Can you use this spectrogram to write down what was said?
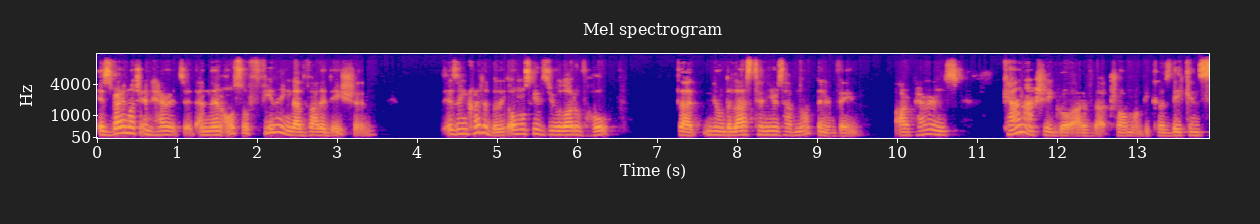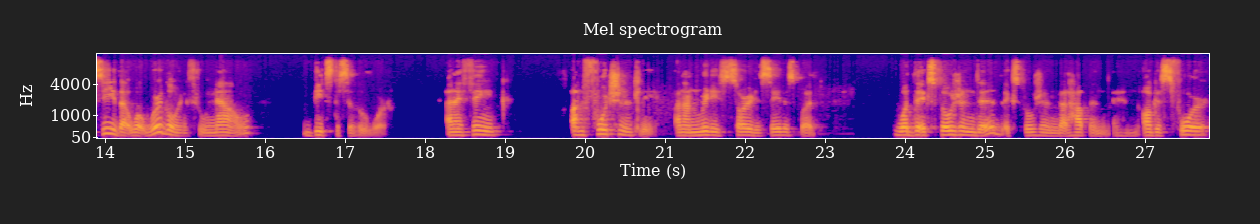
is very much inherited. And then also feeling that validation is incredible. It almost gives you a lot of hope that, you know, the last 10 years have not been in vain. Our parents can actually grow out of that trauma because they can see that what we're going through now beats the civil war. And I think, unfortunately, and I'm really sorry to say this, but what the explosion did, explosion that happened in August 4,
